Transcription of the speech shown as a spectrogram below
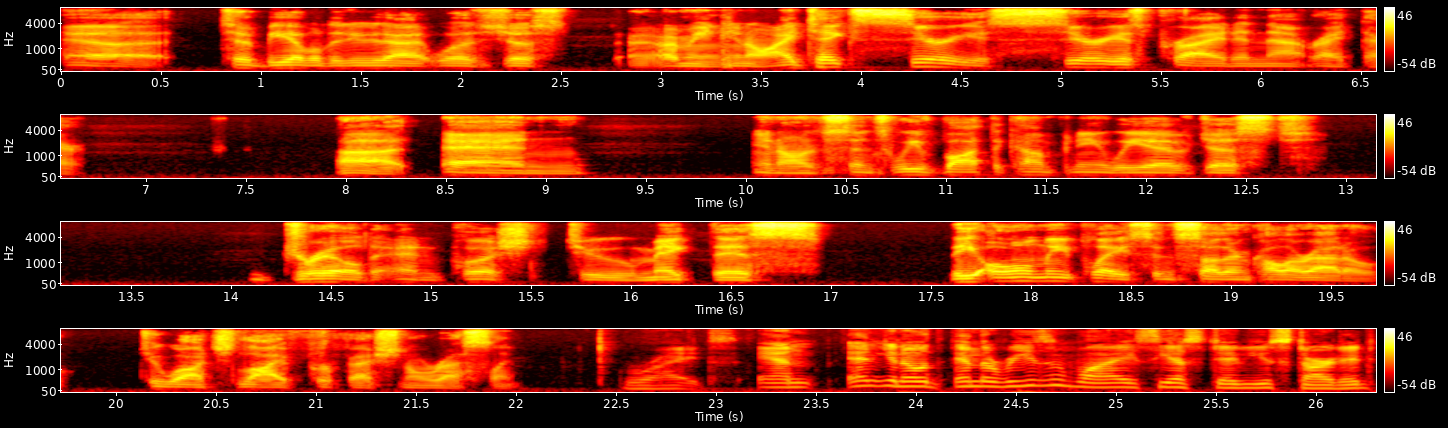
uh, to be able to do that was just, I mean, you know, I take serious, serious pride in that right there. Uh, and, you know, since we've bought the company, we have just drilled and pushed to make this the only place in southern Colorado to watch live professional wrestling. Right. And and you know, and the reason why CSW started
